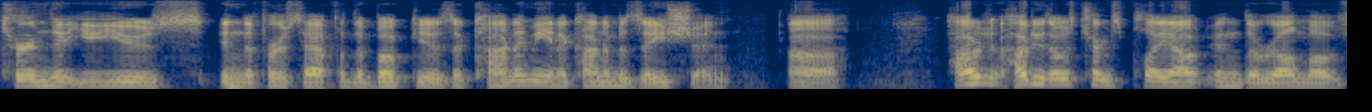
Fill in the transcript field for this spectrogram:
term that you use in the first half of the book is economy and economization. Uh, how, do, how do those terms play out in the realm of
